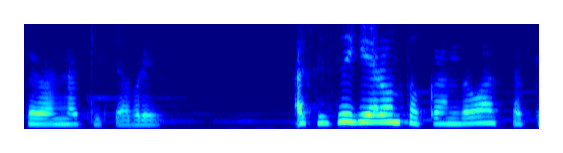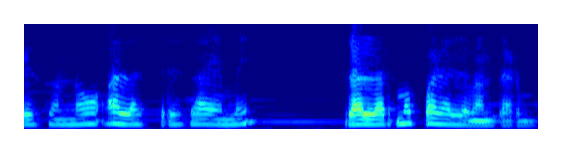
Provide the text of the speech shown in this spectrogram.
pero no quise abrir. Así siguieron tocando hasta que sonó a las 3 a.m. la alarma para levantarme.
